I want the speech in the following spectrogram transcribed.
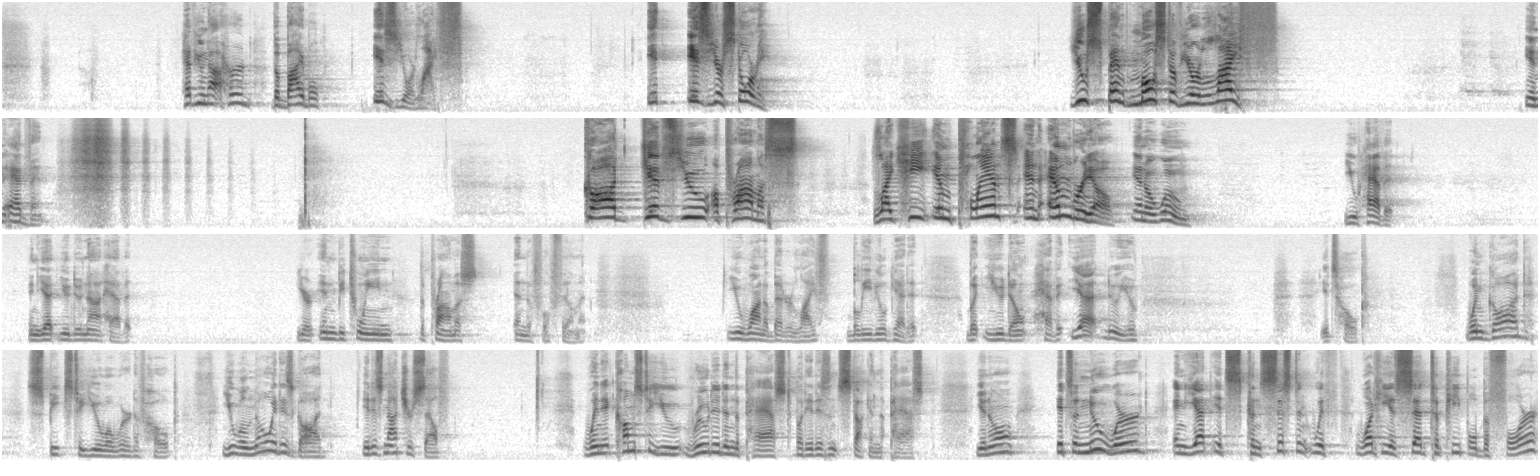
Have you not heard the Bible is your life? It is your story. You spend most of your life in Advent. God gives you a promise like He implants an embryo in a womb. You have it, and yet you do not have it. You're in between the promise and the fulfillment. You want a better life, believe you'll get it, but you don't have it yet, do you? It's hope. When God speaks to you a word of hope, you will know it is God, it is not yourself. When it comes to you rooted in the past, but it isn't stuck in the past, you know, it's a new word, and yet it's consistent with what he has said to people before.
